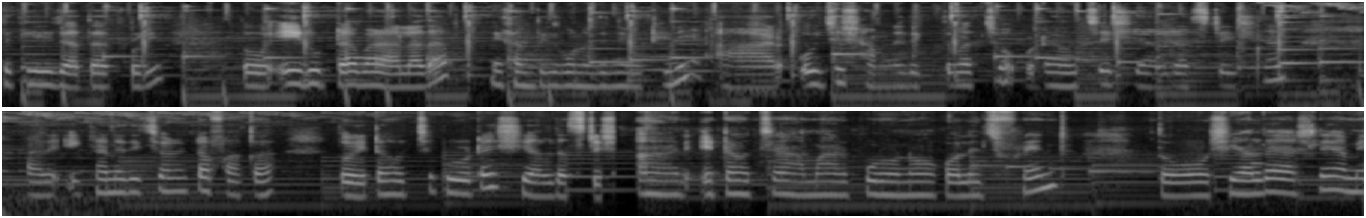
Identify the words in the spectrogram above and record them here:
থেকেই যাতায়াত করি, তো এই রুটটা আবার আলাদা, এখান থেকে কোনো দিনই উঠিনি। আর ওই যে সামনে দেখতে পাচ্ছ, ওটা হচ্ছে শিয়ালদা স্টেশন। আর এখানে দেখছি অনেকটা ফাঁকা, তো এটা হচ্ছে পুরোটাই শিয়ালদা স্টেশন। আর এটা হচ্ছে আমার পুরনো কলেজ ফ্রেন্ড তো শিয়ালদায় আসলে আমি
